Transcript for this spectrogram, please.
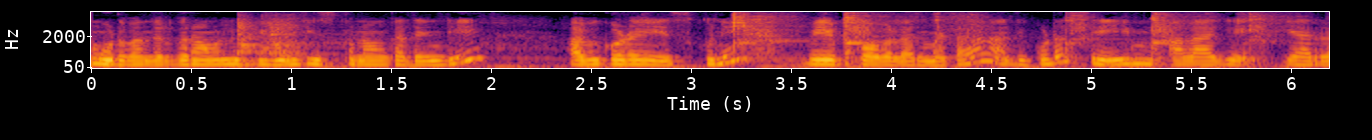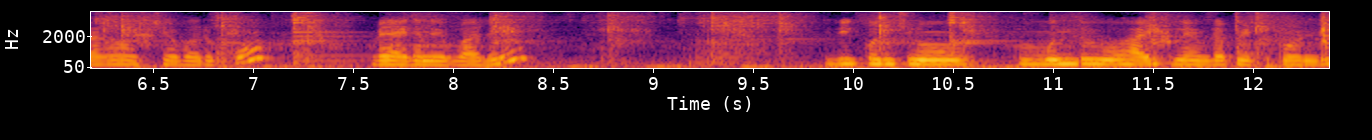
మూడు వందల గ్రాములు బియ్యం తీసుకున్నాం కదండి. అవి కూడా వేసుకుని వేపుకోవాలన్నమాట. అది కూడా సేమ్ అలాగే ఎర్రగా వచ్చే వరకు వేగనివ్వాలి. ఇది కొంచెం ముందు హై ఫ్లేమ్లో పెట్టుకోండి.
